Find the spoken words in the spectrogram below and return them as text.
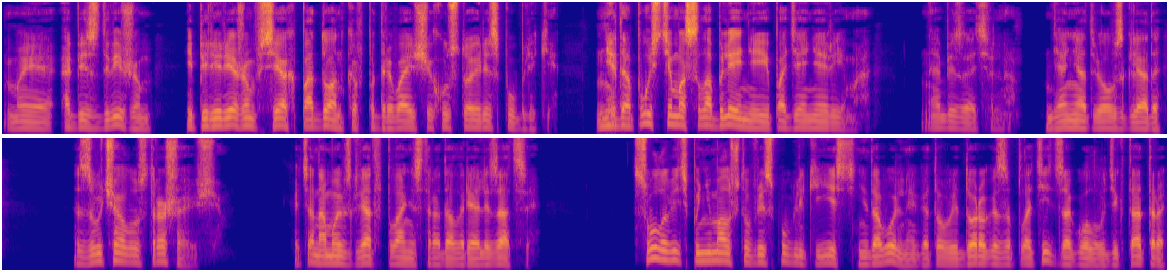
«Мы обездвижим и перережем всех подонков, подрывающих устой республики. Не допустим ослабления и падения Рима». «Обязательно». Я не отвел взгляда. Звучало устрашающе. Хотя, на мой взгляд, в плане страдала реализация. Сула ведь понимал, что в республике есть недовольные, готовые дорого заплатить за голову диктатора,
